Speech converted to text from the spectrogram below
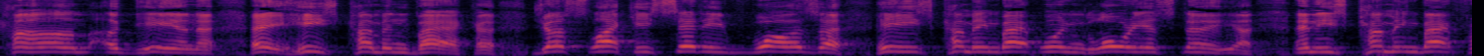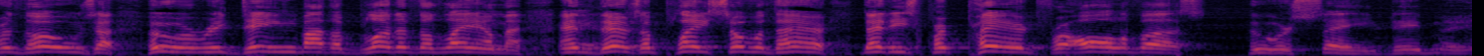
come again. Hey, he's coming back. just like he said he was, he's coming back one glorious day. and he's coming back for those who are redeemed by the blood of the Lamb. And there's a place over there that he's prepared for all of us who are saved. Amen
